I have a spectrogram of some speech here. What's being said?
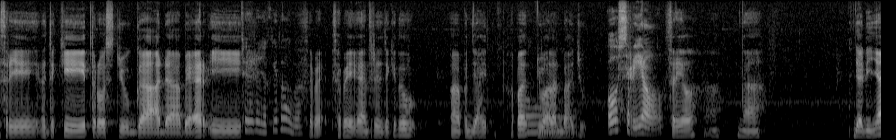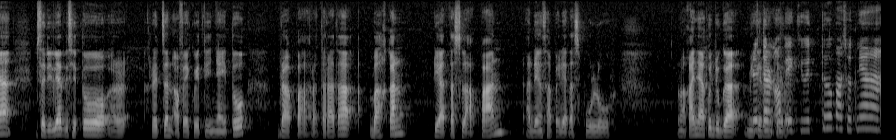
Sri Rezeki terus juga ada BRI Jadi rezeki itu apa? CP, CPIN Sri Rezeki itu eh, penjahit apa jualan baju. Oh serial Sril heeh. nah jadinya bisa dilihat di situ return of equity-nya itu berapa? Rata-rata bahkan di atas 8 ada yang sampai di atas 10 makanya aku juga return of equity itu maksudnya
